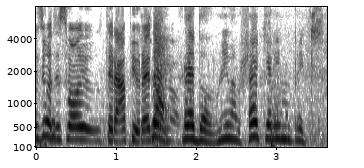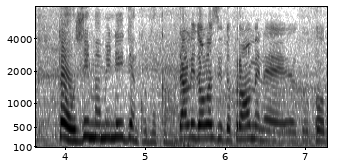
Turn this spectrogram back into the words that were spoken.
Uzimate svoju terapiju Sve, redovno? redovno. Imam šećer, imam pritisak. To uzimam i ne idem kod lekara. Da li dolazi do promene kod,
